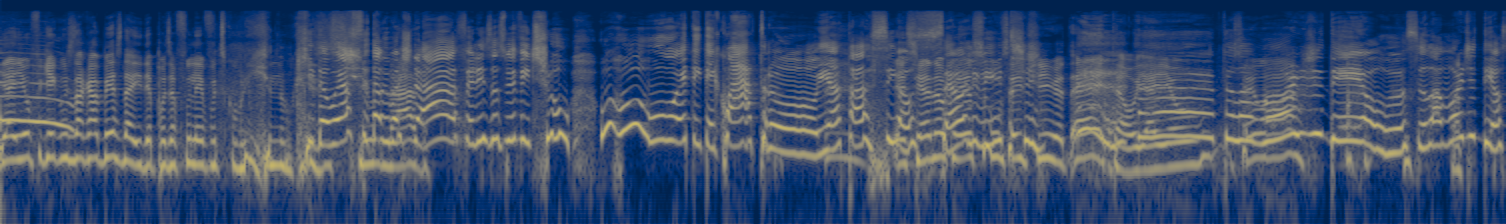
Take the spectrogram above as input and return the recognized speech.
E aí eu fiquei com isso na cabeça, daí depois eu fui ler e fui descobrir que nunca Que não é assim, não. Imagina, ah, feliz 2021. Uhul, 84. Ia tá assim, Esse ano eu céu cresço um limite. centímetro. É, então, e aí eu. Ah, pelo sei lá. amor de Deus, pelo amor de Deus.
